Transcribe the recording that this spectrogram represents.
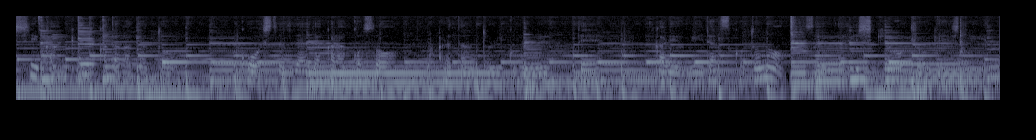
しい環境の方々とこうした時代だからこそ新たな取り組みによって光を見いだすことの潜在意識を表現している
